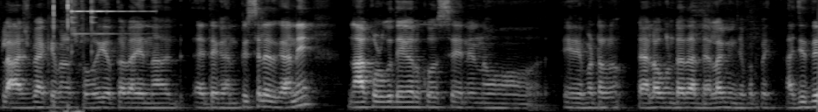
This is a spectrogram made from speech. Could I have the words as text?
ఫ్లాష్ బ్యాక్ ఏమైనా స్టోరీ చెప్తాడా అయితే కనిపిస్తలేదు. కానీ నా కొడుకు దగ్గరకు వస్తే నేను ఏమంటారు డైలాగ్ ఉంటుంది ఆ డైలాగ్ నేను చెప్పకపోయి అజిత్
